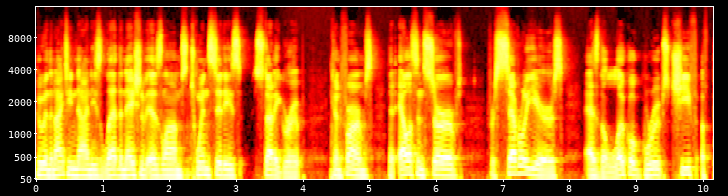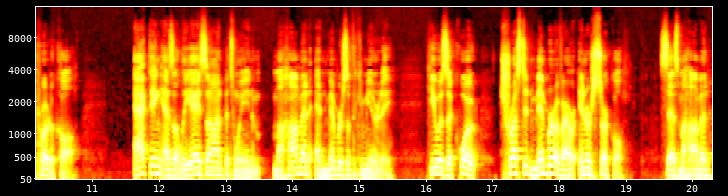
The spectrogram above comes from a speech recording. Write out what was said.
who in the 1990s led the Nation of Islam's Twin Cities study group, confirms that Ellison served for several years as the local group's chief of protocol, acting as a liaison between Muhammad and members of the community. He was a quote, trusted member of our inner circle, says Muhammad,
